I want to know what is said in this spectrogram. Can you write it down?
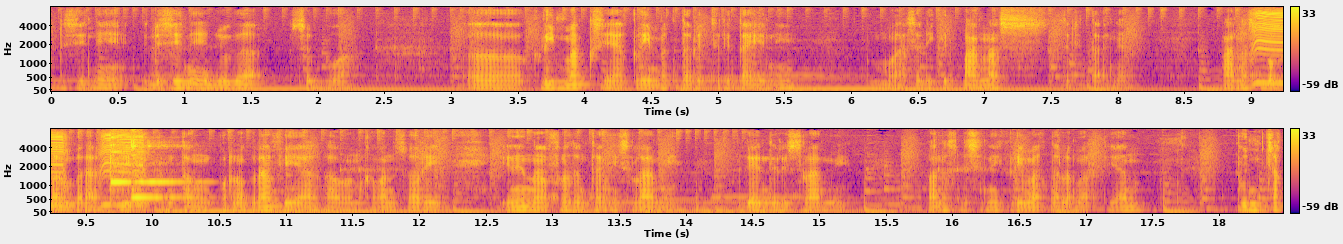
di sini di sini juga sebuah uh, klimaks ya klimaks dari cerita ini. Masih sedikit panas ceritanya panas bukan berarti tentang pornografi ya kawan-kawan sorry. Ini novel tentang islami perjanjian islami. Panas di sini klimak dalam artian puncak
